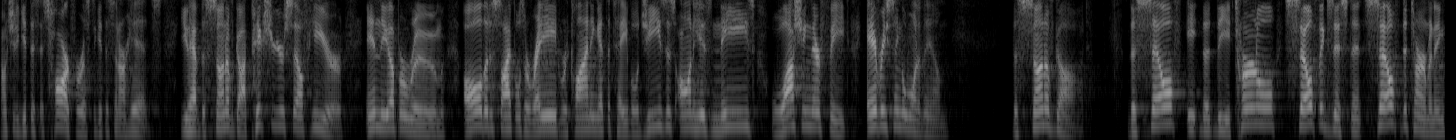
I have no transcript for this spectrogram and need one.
I want you to get this. It's hard for us to get this in our heads. You have the Son of God. Picture yourself here in the upper room all the disciples arrayed, reclining at the table, Jesus on his knees, washing their feet, every single one of them. The Son of God, the self, the, the eternal, self existent, self determining,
